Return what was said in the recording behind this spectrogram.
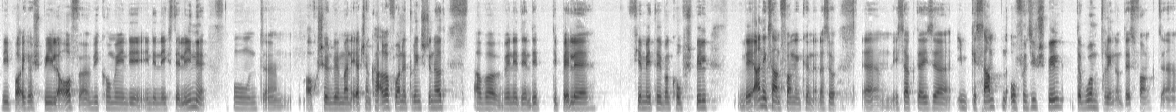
wie baue ich ein Spiel auf, äh, wie komme ich in die, in die nächste Linie. Und ähm, auch schön, wenn man Ercan Kara vorne drinstehen hat, aber wenn ich den die, die Bälle vier Meter über den Kopf spiele, ich auch nichts anfangen können. Also ähm, ich sage, da ist ja im gesamten Offensivspiel der Wurm drin und das fängt äh,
